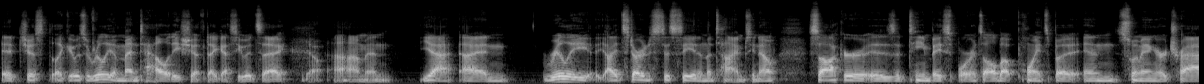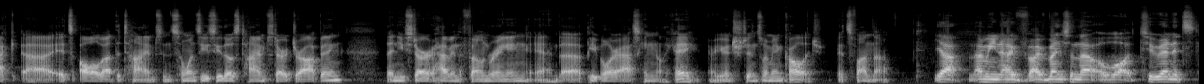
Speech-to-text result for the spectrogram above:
it just, like, it was really a mentality shift, I guess you would say. Yeah. Um, and yeah, and really, I'd started to see it in the times, you know? Soccer is a team based sport, it's all about points, but in swimming or track, uh, it's all about the times. And so once you see those times start dropping, then you start having the phone ringing and uh, people are asking like, "Hey, are you interested in swimming in college?" It's fun though. Yeah, I mean, I've I've mentioned that a lot too, and it's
